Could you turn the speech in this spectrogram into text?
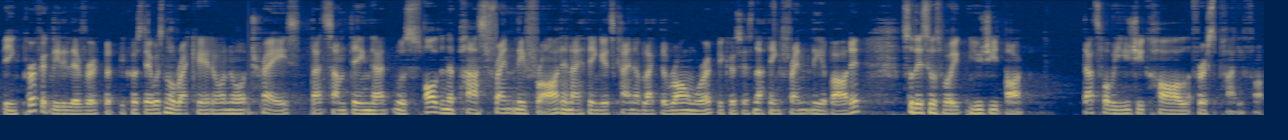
being perfectly delivered, but because there was no record or no trace, that's something that was called in the past friendly fraud. And I think it's kind of like the wrong word because there's nothing friendly about it. So this was what we usually talk. That's what we usually call first party fraud.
